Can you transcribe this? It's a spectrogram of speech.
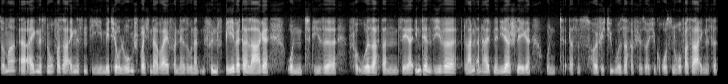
Sommerereignissen, Hochwasserereignissen. Die Meteorologen sprechen dabei von der sogenannten 5B-Wetterlage und diese verursacht dann sehr intensive, langanhaltende Niederschläge und das ist häufig die Ursache für solche großen Hochwasserereignisse,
